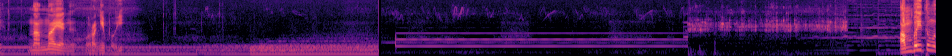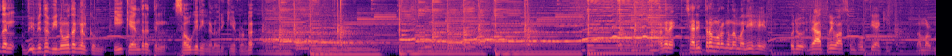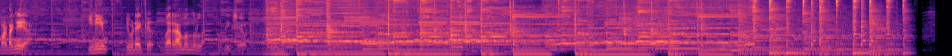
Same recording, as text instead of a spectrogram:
നന്നായി അങ്ങ് ഉറങ്ങിപ്പോയി അമ്പെയ്ത്ത് മുതൽ വിവിധ വിനോദങ്ങൾക്കും ഈ കേന്ദ്രത്തിൽ സൗകര്യങ്ങൾ ഒരുക്കിയിട്ടുണ്ട് അങ്ങനെ ചരിത്രമുറങ്ങുന്ന മലീഹയിൽ ഒരു രാത്രിവാസം പൂർത്തിയാക്കി നമ്മൾ മടങ്ങുകയാണ്. ഇനിയും ഇവിടേക്ക് വരാമെന്നുള്ള പ്രതീക്ഷയോടെ.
